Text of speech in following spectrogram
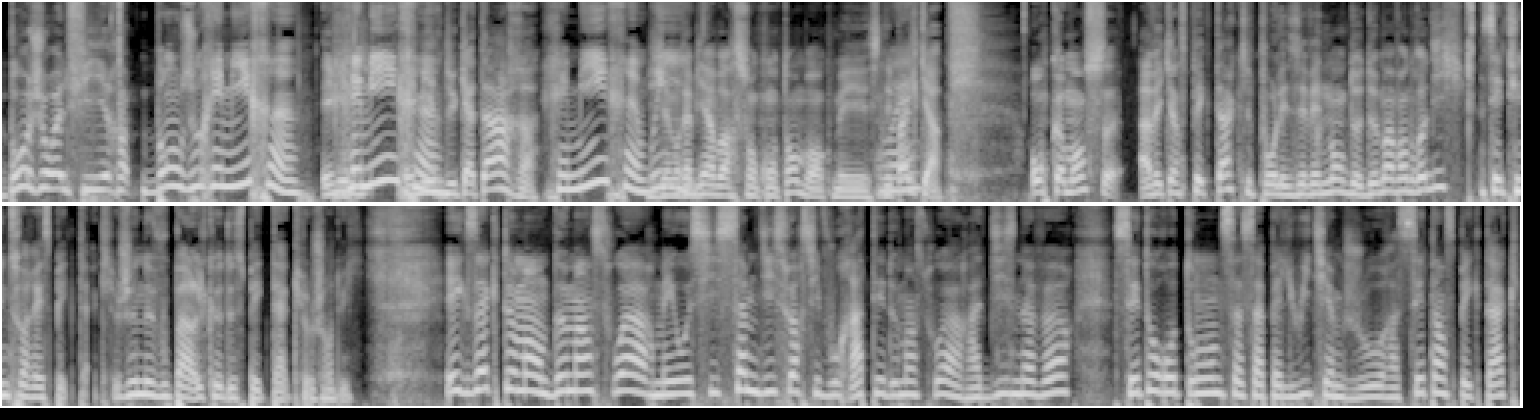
Bonjour Elfire. Bonjour Émir. Émir, Rémir. Émir du Qatar. Rémir, oui. J'aimerais bien avoir son compte en banque, mais ce n'est pas le cas. On commence avec un spectacle pour les événements de demain vendredi. C'est une soirée spectacle. Je ne vous parle que de spectacle aujourd'hui. Exactement, demain soir, mais aussi samedi soir si vous ratez demain soir à 19h. C'est au Rotonde, ça s'appelle Huitième jour. C'est un spectacle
